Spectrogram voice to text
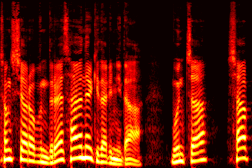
청취자 여러분들의 사연을 기다립니다. 문자 샵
